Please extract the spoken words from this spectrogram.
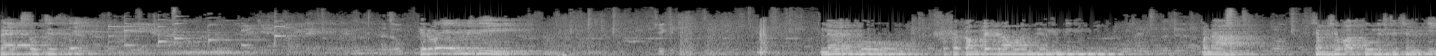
ఫ్యాక్స్ వచ్చేస్తే ఇరవై ఎనిమిది లెవెన్కు ఒక కంప్లైంట్ రావడం జరిగింది. మన శంషాబాద్ పోలీస్ స్టేషన్కి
